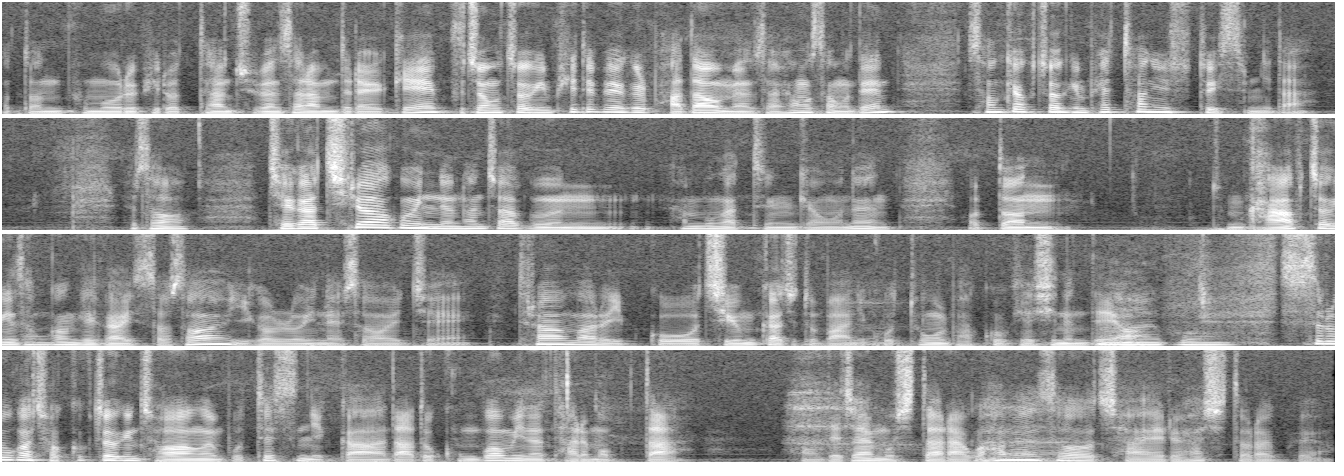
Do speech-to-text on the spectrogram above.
어떤 부모를 비롯한 주변 사람들에게 부정적인 피드백을 받아오면서 형성된 성격적인 패턴일 수도 있습니다. 그래서 제가 치료하고 있는 환자분 한 분 같은 경우는 어떤 좀 강압적인 성관계가 있어서 이걸로 인해서 이제 트라우마를 입고 지금까지도 많이 고통을 받고 계시는데요. 아이고. 스스로가 적극적인 저항을 못했으니까 나도 공범이나 다름없다. 아, 내 잘못이다라고 아. 하면서 자해를 하시더라고요.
